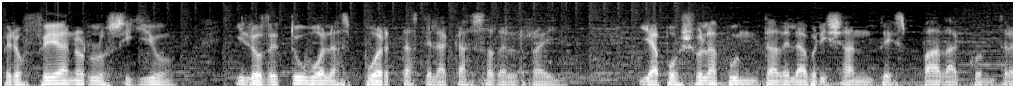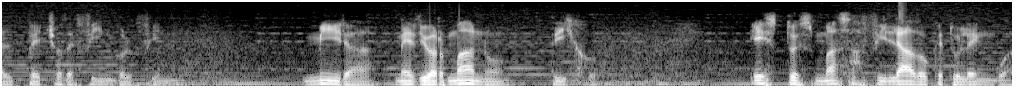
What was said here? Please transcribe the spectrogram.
Pero Feanor lo siguió y lo detuvo a las puertas de la casa del rey, y apoyó la punta de la brillante espada contra el pecho de Fingolfin. Mira, medio hermano, dijo, esto es más afilado que tu lengua.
